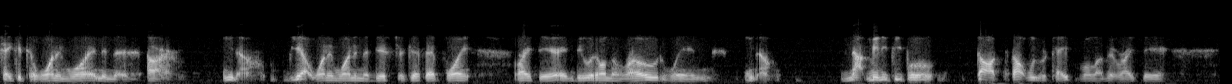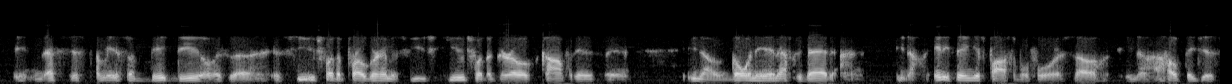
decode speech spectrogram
take it to one and one in the or you know yeah one and one in the district at that point right there and do it on the road when you know not many people thought thought we were capable of it right there. And that's just I mean it's a big deal. It's a it's huge for the program. It's huge huge for the girls' confidence and you know going in after that. You know anything is possible for us. So you know I hope they just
